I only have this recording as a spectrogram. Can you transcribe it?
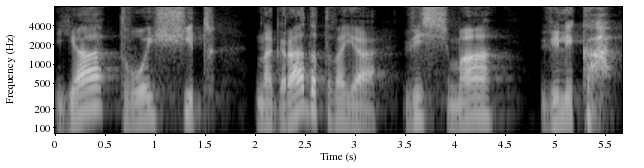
я твой щит, награда твоя весьма велика».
